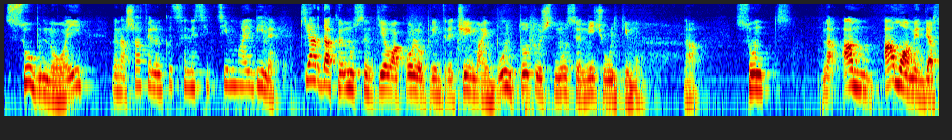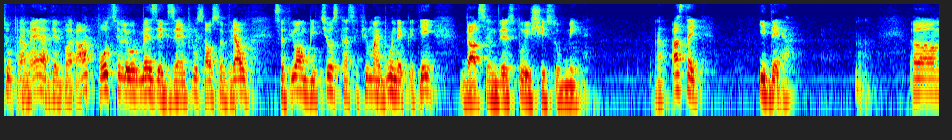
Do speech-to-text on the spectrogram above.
sub noi, în așa fel încât să ne simțim mai bine. Chiar dacă nu sunt eu acolo printre cei mai buni, totuși nu sunt nici ultimul. Da? Sunt, da, am, am oameni deasupra mea, e adevărat, pot să le urmez exemplu sau să vreau să fiu ambițios ca să fiu mai bun decât ei, dar sunt destui și sub mine. Da? Asta e ideea. Da? Um,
